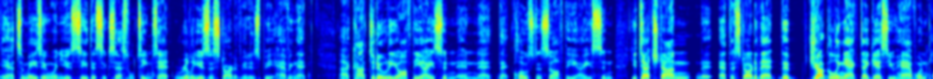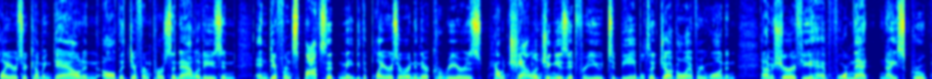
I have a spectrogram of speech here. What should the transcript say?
Yeah, it's amazing when you see the successful teams. That really is the start of it, is be, having that uh, continuity off the ice and, and that, that closeness off the ice. And you touched on uh, at the start of that the juggling act, I guess, you have when players are coming down and all the different personalities and, and different spots that maybe the players are in in their careers. How challenging is it for you to be able to juggle everyone? And, and I'm sure if you have formed that nice group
